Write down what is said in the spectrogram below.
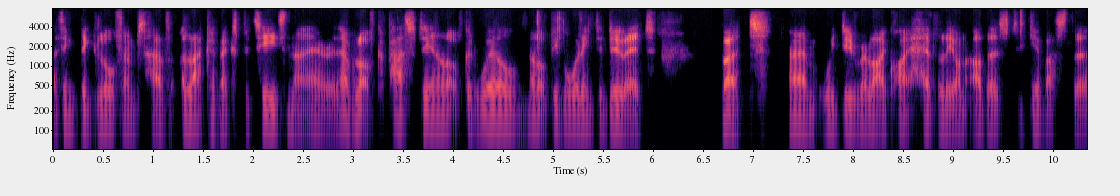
I think big law firms have a lack of expertise in that area. They have a lot of capacity and a lot of goodwill, and a lot of people willing to do it, but um, we do rely quite heavily on others to give us the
